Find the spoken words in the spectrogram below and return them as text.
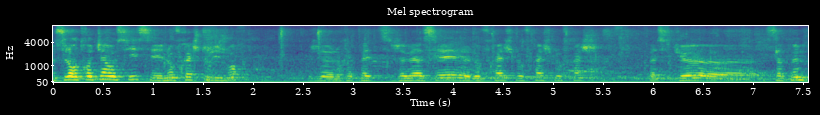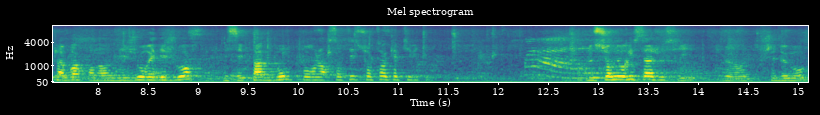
Le seul entretien aussi, c'est l'eau fraîche tous les jours. Je le répète jamais assez, l'eau fraîche, l'eau fraîche, l'eau fraîche. Parce que ça peut ne pas boire pendant des jours et des jours, mais c'est pas bon pour leur santé, surtout en captivité. Le surnourrissage aussi, je deux mots.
